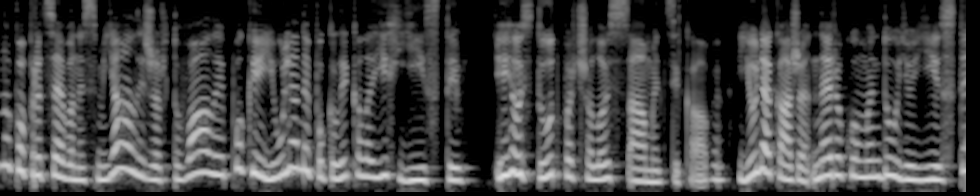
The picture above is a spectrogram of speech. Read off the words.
Ну, попри це, вони сміялись, жартували, поки Юля не покликала їх їсти. І ось тут почалось саме цікаве. Юля каже: не рекомендую їсти,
